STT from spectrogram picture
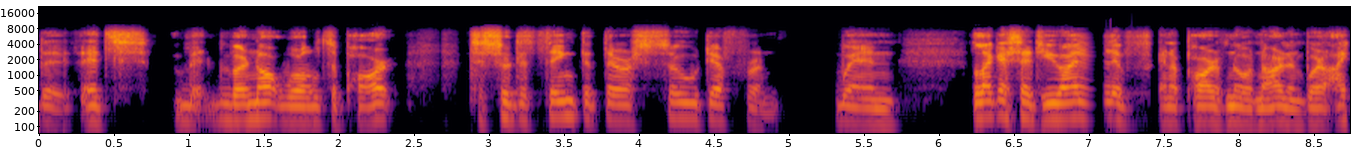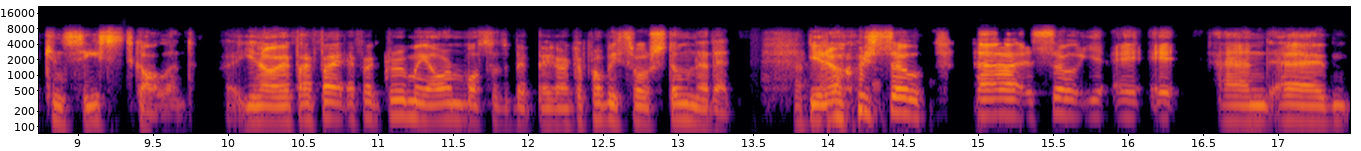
it's we're not worlds apart. To so to think that they're so different when, like I said to you, I live in a part of Northern Ireland where I can see Scotland. You know, if, if I if I grew my arm muscles a bit bigger, I could probably throw a stone at it. You know, so uh, so it, it and um,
